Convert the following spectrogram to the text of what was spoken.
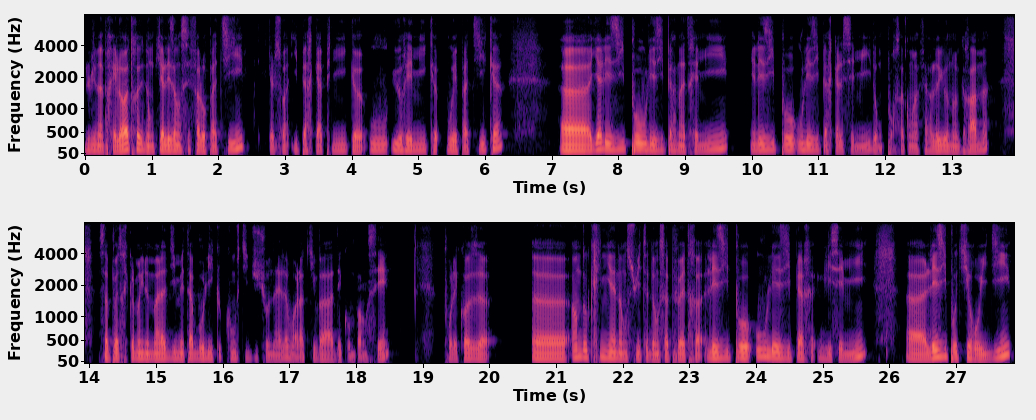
l'une après l'autre. Donc il y a les encéphalopathies, qu'elles soient hypercapniques, heu, ou urémiques ou hépatiques. Il y a les hypos ou les hypernatrémies, les hypos ou les hypercalcémies, donc pour ça qu'on va faire l'ionogramme. Ça peut être également une maladie métabolique constitutionnelle, voilà, qui va décompenser. Pour les causes, heu, endocriniennes ensuite, donc ça peut être les hypos ou les hyperglycémies, heu, les hypothyroïdies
